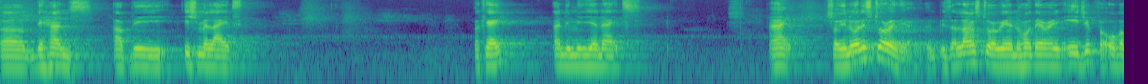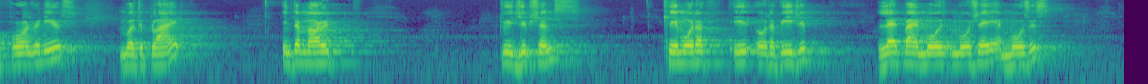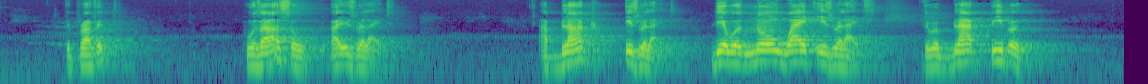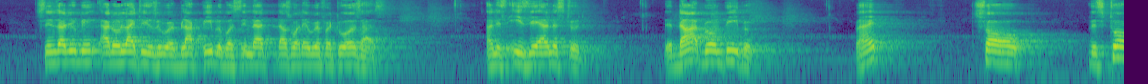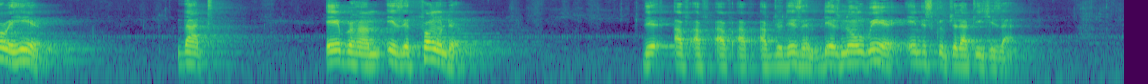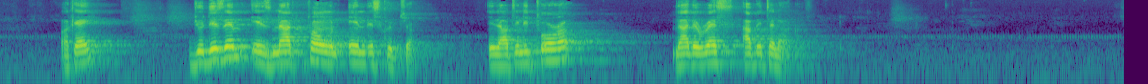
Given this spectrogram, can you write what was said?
um, the hands of the Ishmaelites, okay, and the Midianites. All right, so you know the story there. It's a long story and how they were in Egypt for over 400 years, multiplied, intermarried to Egyptians, came out of, out of Egypt, led by Moshe and Moses, the prophet, who was also an Israelite, a black Israelite. There were no white Israelites. There were black people. Since that you be, I don't like to use the word black people, but since that that's what they refer to us as. And it's easily understood. The dark brown people. Right? So the story here that Abraham is the founder of, of, of, of, Judaism. There's nowhere in the scripture that teaches that. Okay? Judaism is not found in the scripture, not in the Torah, not the rest of the Tanakh.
